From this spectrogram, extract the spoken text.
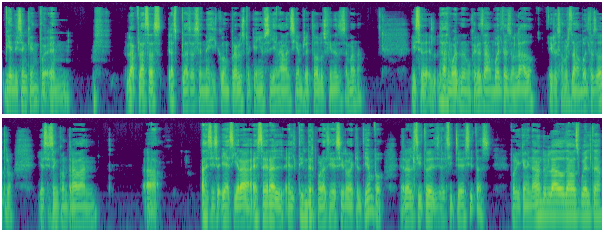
bien dicen que las plazas, las plazas en México, en pueblos pequeños, se llenaban siempre todos los fines de semana. Y las, mujeres daban vueltas de un lado y los hombres daban vueltas de otro. Y así se encontraban. Uh, así, y así era, ese era el, Tinder, por así decirlo, de aquel tiempo. Era el sitio de, el sitio de citas. Porque caminaban de un lado, dabas vuelta.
